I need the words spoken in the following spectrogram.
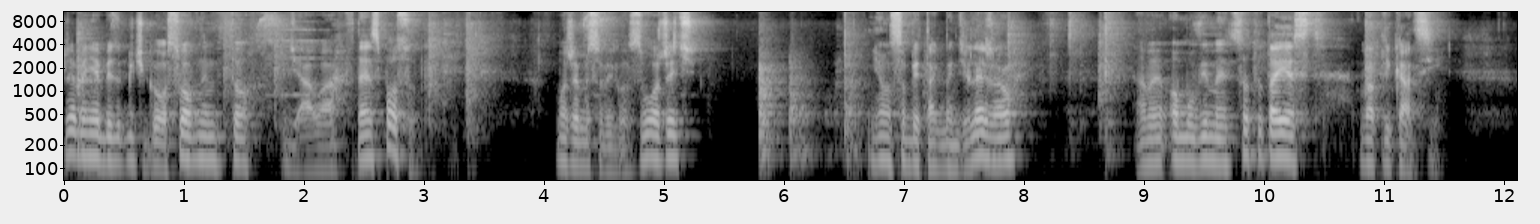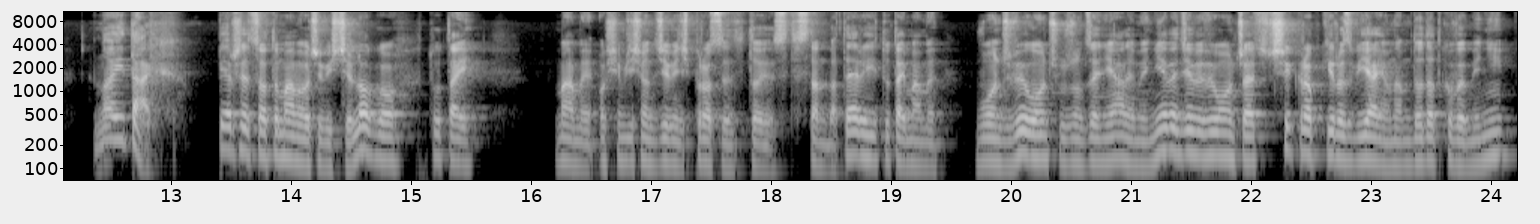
żeby nie być gołosłownym, to działa w ten sposób. Możemy sobie go złożyć i on sobie tak będzie leżał, a my omówimy, co tutaj jest w aplikacji. No i tak, pierwsze co to mamy oczywiście logo, tutaj mamy 89% to jest stan baterii, tutaj mamy włącz wyłącz urządzenie, ale my nie będziemy wyłączać, trzy kropki rozwijają nam dodatkowe menu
